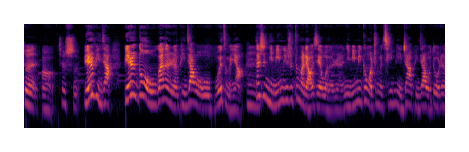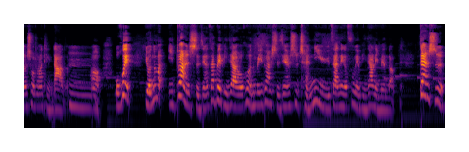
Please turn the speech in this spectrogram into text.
对，嗯，确实，别人评价别人跟我无关的人评价我，我不会怎么样，嗯。但是你明明是这么了解我的人，你明明跟我这么亲密，你这样评价我，对我真的受伤挺大的，嗯。嗯我会有那么一段时间，在被评价的时候，会有那么一段时间是沉溺于在那个负面评价里面的。但是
